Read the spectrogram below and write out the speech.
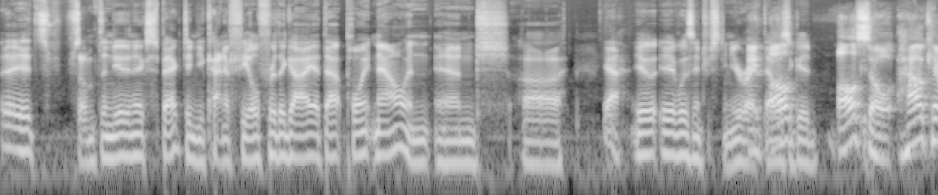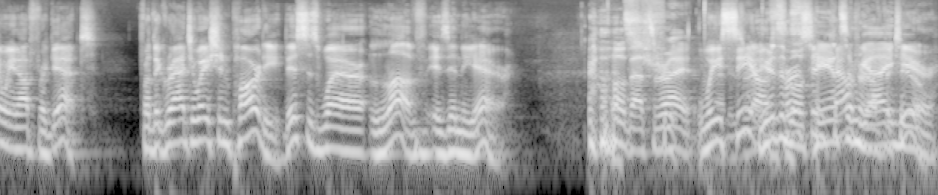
it's something you didn't expect, and you kind of feel for the guy at that point now, and and uh, yeah, it, it was interesting. You're right. And that was a good. Also, how can we not forget for the graduation party? This is where love is in the air. oh, that's right. We see our You're the first most handsome encounter guy the two. here.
